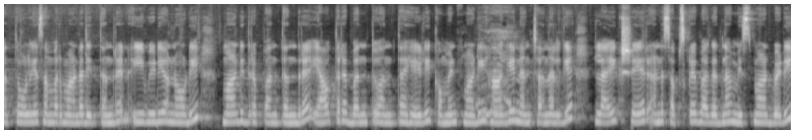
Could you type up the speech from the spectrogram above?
ಮತ್ತು ಹೋಳಿಗೆ ಸಾಂಬಾರು ಮಾಡೋದಿತ್ತಂದರೆ ಈ ವಿಡಿಯೋ ನೋಡಿ ಮಾಡಿದ್ರಪ್ಪ ಅಂತಂದರೆ ಯಾವ ಥರ ಬಂತು ಅಂತ ಹೇಳಿ ಕಮೆಂಟ್ ಮಾಡಿ. ಹಾಗೆ ನನ್ನ ಚಾನಲ್ಗೆ ಲೈಕ್ ಶೇರ್ ಆ್ಯಂಡ್ ಸಬ್ಸ್ಕ್ರೈಬ್ ಆಗೋದನ್ನ ಮಿಸ್ ಮಾಡಬೇಡಿ.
